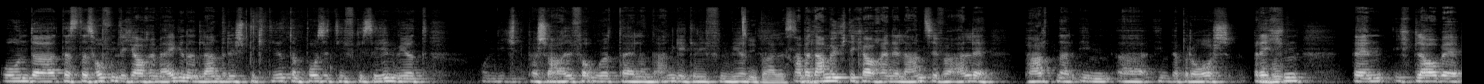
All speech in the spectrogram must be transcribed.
und äh, dass das hoffentlich auch im eigenen Land respektiert und positiv gesehen wird und nicht pauschal verurteilend angegriffen wird. Aber da möchte ich auch eine Lanze für alle Partner in, äh, in der Branche brechen, mhm. denn ich glaube,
